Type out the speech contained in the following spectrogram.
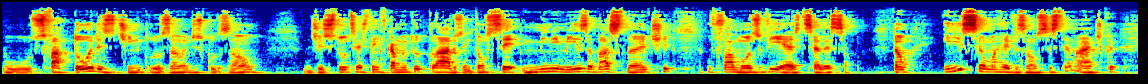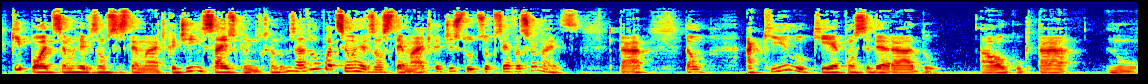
os fatores de inclusão e de exclusão de estudos eles têm que ficar muito claros. Então, você minimiza bastante o famoso viés de seleção. Então, isso é uma revisão sistemática, que pode ser uma revisão sistemática de ensaios clínicos randomizados ou pode ser uma revisão sistemática de estudos observacionais. Tá? Então, aquilo que é considerado algo que está no,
